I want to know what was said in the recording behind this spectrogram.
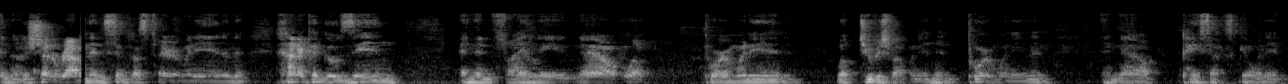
and the Hoshana Rabbah, and then Simchas Torah went in, and then Hanukkah goes in, and then finally now, well, Purim went in, and, well, Tu B'Shvat went in, and Purim went in, and and now Pesach's going in.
